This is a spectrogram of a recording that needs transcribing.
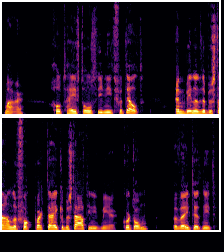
Maar God heeft ons die niet verteld. En binnen de bestaande fokpraktijken bestaat die niet meer. Kortom, we weten het niet.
